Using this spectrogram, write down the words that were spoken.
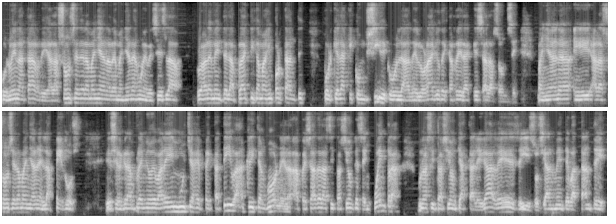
o no en la tarde, a las 11 de la mañana de mañana jueves, es la probablemente la práctica más importante porque es la que coincide con la del horario de carrera que es a las 11. Mañana eh, a las 11 de la mañana es la P2. Es el Gran Premio de Bahrein, muchas expectativas. Christian Horner, a pesar de la situación que se encuentra, una situación que hasta legal es y socialmente bastante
